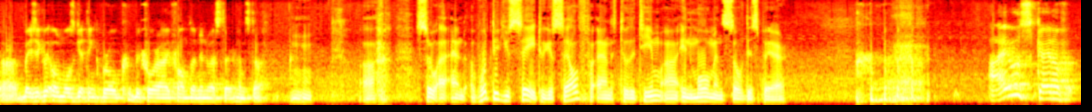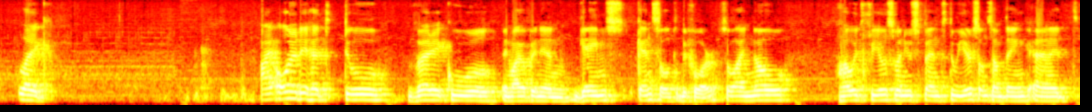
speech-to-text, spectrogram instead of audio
uh, basically almost getting broke before I found an investor and stuff. Uh, so, uh, and what did you say to yourself and to the team uh, in moments of despair? I was kind of like I already had two very cool, in my opinion, games cancelled before, so I know how it feels when you spend two years on something and it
